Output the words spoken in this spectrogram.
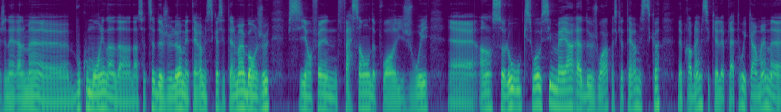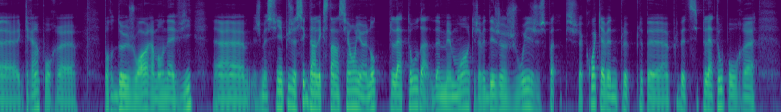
généralement beaucoup moins dans, dans, ce type de jeu-là. Mais Terra Mystica, c'est tellement un bon jeu. Puis si on fait une façon de pouvoir y jouer en solo ou qu'il soit aussi meilleur à deux joueurs, parce que Terra Mystica, le problème, c'est que le plateau est quand même grand pour pour deux joueurs, à mon avis. Euh, je me souviens plus, je sais que dans l'extension, il y a un autre plateau de mémoire que j'avais déjà joué. Je, sais pas, puis je crois qu'il y avait plus, un plus petit plateau pour, euh,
